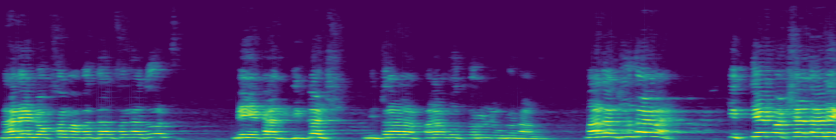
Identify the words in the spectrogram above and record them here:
नाणे लोकसभा मतदारसंघातून मी एका दिग्गज मित्राला पराभूत करून निवडून आलो माझं दुर्दैव आहे की ते पक्षात आले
